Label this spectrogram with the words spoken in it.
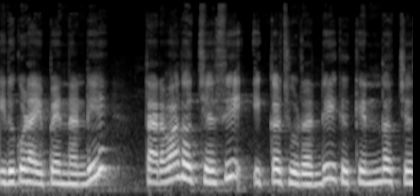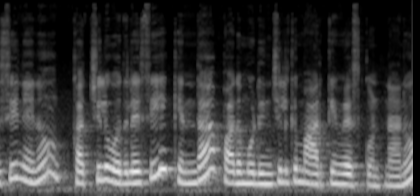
ఇది కూడా అయిపోయిందండి. తర్వాత వచ్చేసి ఇక్కడ చూడండి ఇక్కడ కింద వచ్చేసి నేను ఖర్చులు వదిలేసి కింద పదమూడు ఇంచులకి మార్కింగ్ వేసుకుంటున్నాను.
